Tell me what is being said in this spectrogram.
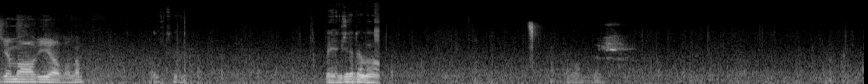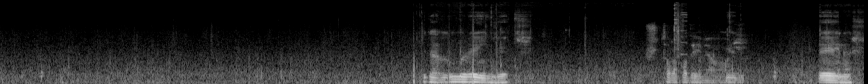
Bence maviyi alalım. Altı. Bence de mi? Tamamdır. Bir dakika buraya inecek. Şu tarafa da yine var. Buraya iner.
